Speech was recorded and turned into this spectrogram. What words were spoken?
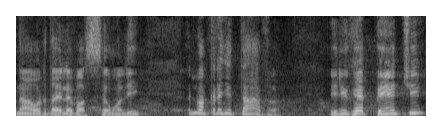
na hora da elevação ali, ele não acreditava. E de repente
